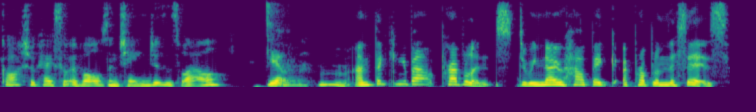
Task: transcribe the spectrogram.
Gosh, okay, so it evolves and changes as well. Yep. Hmm. And thinking about prevalence, do we know how big a problem this is?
